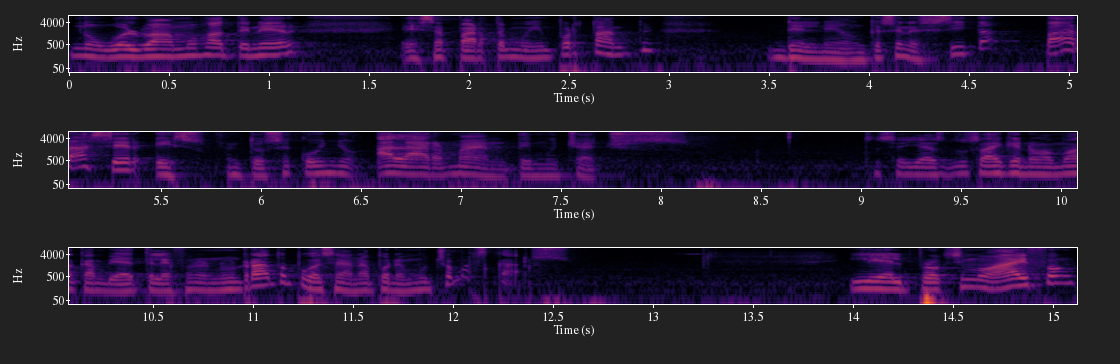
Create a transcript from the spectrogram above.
no volvamos a tener esa parte muy importante del neón que se necesita para hacer eso. Entonces, coño, alarmante, muchachos. Entonces ya tú sabes que no vamos a cambiar de teléfono en un rato porque se van a poner mucho más caros. Y el próximo iPhone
